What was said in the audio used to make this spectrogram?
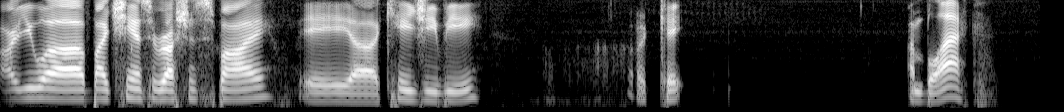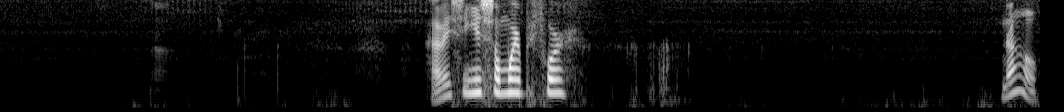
Are you uh, by chance a Russian spy, a uh, KGB? Okay. I'm black. Have I seen you somewhere before? No.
